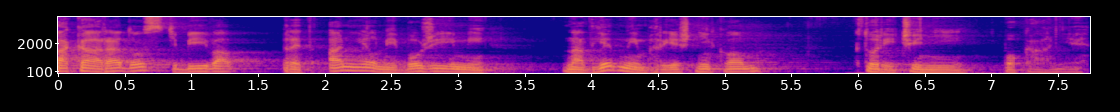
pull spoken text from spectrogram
taká radosť býva pred anielmi božími nad jedným hriešnikom, ktorý činí pokánie.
